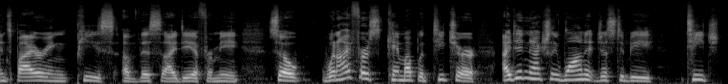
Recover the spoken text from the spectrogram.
inspiring piece of this idea for me. So when I first came up with Teacher, I didn't actually want it just to be teach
